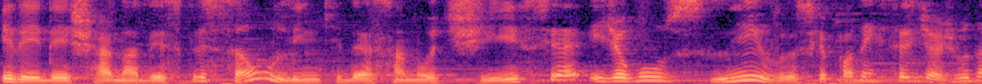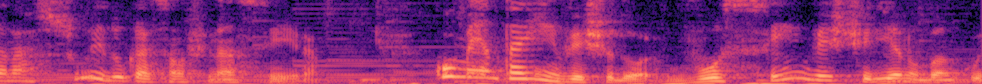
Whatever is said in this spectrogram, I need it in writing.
Irei deixar na descrição o link dessa notícia e de alguns livros que podem ser de ajuda na sua educação financeira. Comenta aí, investidor, você investiria no Banco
